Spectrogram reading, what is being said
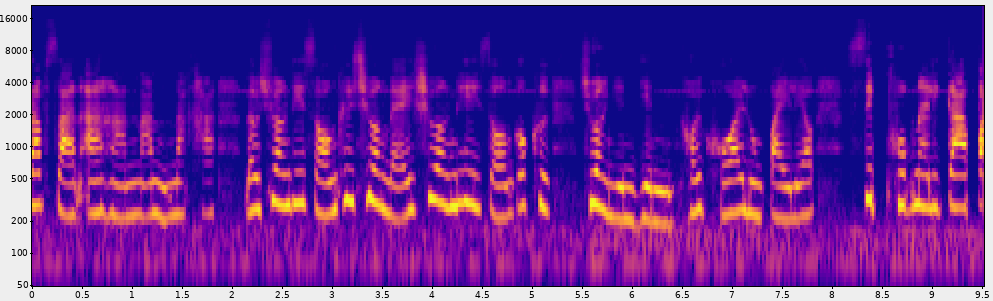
รับสารอาหารนั้นนะคะ แล้วช่วงที่สองคือช่วงไหนช่วงที่สองก็คือช่วงเย็นๆค่อยๆลงไปแล้ว 16 นาฬิกาไป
